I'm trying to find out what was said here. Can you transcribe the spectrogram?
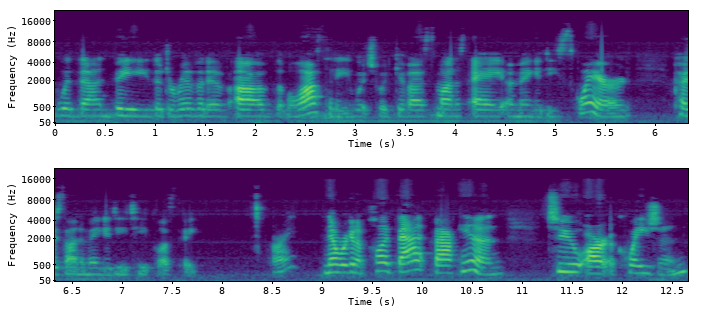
would then be the derivative of the velocity, which would give us minus a omega d squared cosine omega dt plus phi. All right, now we're going to plug that back in to our equation,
